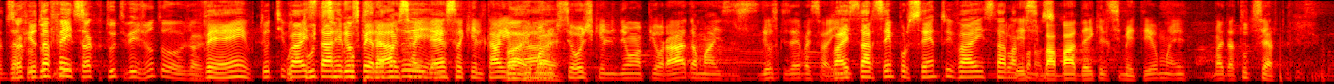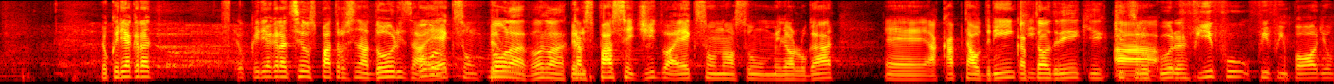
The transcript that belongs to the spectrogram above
o desafio o tá Tuti vem- feito. Será que o Tuti vem junto, Jorge? Vem, o Tuti vai o Tuti, estar se Deus quiser, recuperado vai sair e dessa que ele tá. Eu Vai, vi uma notícia hoje que ele deu uma piorada, mas se Deus quiser vai sair. vai estar 100% e vai estar lá desse conosco. babado aí que ele se meteu, mas vai dar tudo certo. Eu queria, agra- eu queria agradecer os patrocinadores, a Vamos- Exxon. vamos lá, vamos lá. Pelo espaço cedido, a Exxon, nosso melhor lugar. É, a Capital Drink. Capital Drink, Kits a- Loucura. O FIFO, o FIFO Empório.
